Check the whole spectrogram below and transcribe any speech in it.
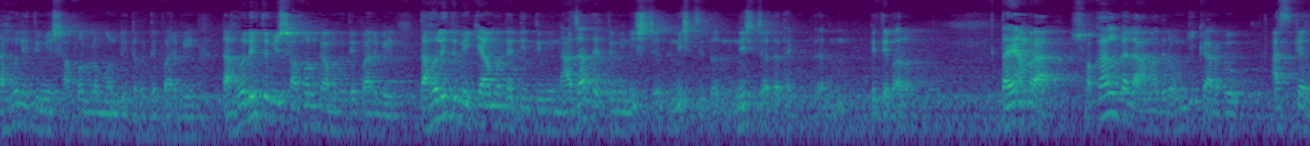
তাহলে তুমি সাফল্যমণ্ডিত হতে পারবে, তাহলেই তুমি সফল কাম হতে পারবে তাহলে তুমি কেয়ামতের দিন তুমি নাজাতে তুমি নিশ্চিত নিশ্চিত, নিশ্চয়তা পেতে পারো। তাই আমরা সকালবেলা আমাদের অঙ্গীকার হোক, আজকের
